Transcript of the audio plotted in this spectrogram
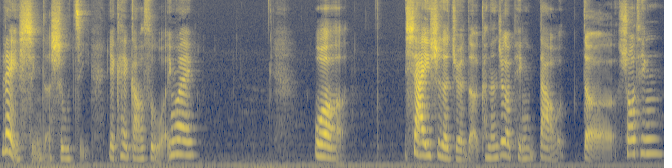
类型的书籍，也可以告诉我，因为我下意识的觉得，可能这个频道的收听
